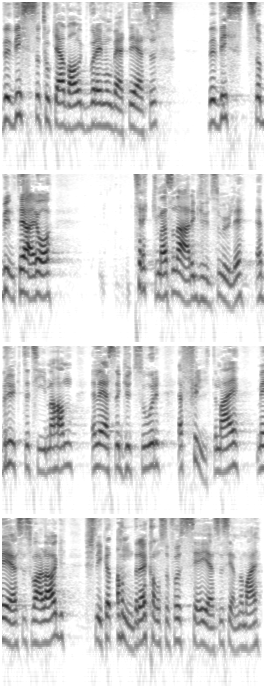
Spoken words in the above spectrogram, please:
Bevisst så tok jeg valg hvor jeg involverte Jesus bevisst så begynte jeg å trekke meg så nære Gud som mulig. Jeg brukte tid med han, jeg leste Guds ord. Jeg fylte meg med Jesus hver dag, slik at andre kan også få se Jesus gjennom meg.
